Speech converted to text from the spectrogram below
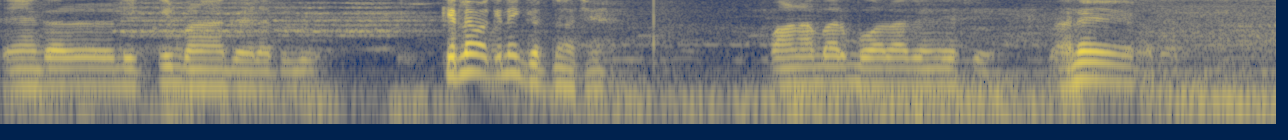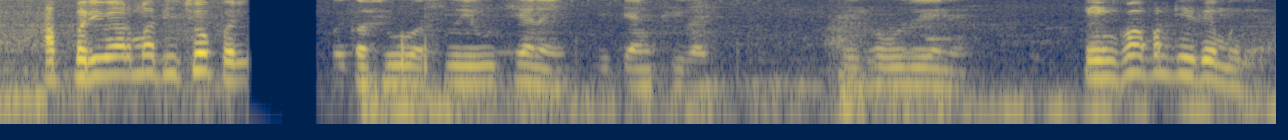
ત્યાં આગળ ડિક્કી બનાવવા ગયેલા હતું કેટલા વાગ્યાની ઘટના છે? પાણા બાર બોર વાગે રહેશે અને આ પરિવારમાંથી છો? કોઈ કશું વસ્તુ એવું છે નહીં એ ટેન્ક સિવાય. એ હોવું જોઈએ ને ટેન્કમાં પણ કેવી રીતે મજા?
